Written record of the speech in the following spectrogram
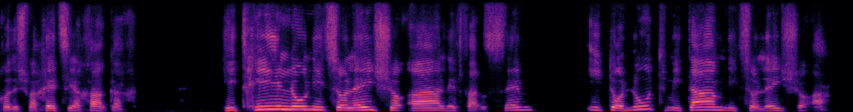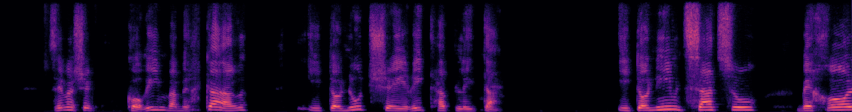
חודש וחצי אחר כך, התחילו ניצולי שואה לפרסם עיתונות מטעם ניצולי שואה. זה מה שקוראים במחקר עיתונות שארית הפליטה. עיתונים צצו בכל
